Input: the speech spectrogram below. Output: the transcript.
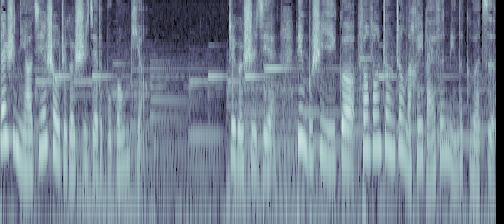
但是你要接受这个世界的不公平。这个世界并不是一个方方正正的黑白分明的格子，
